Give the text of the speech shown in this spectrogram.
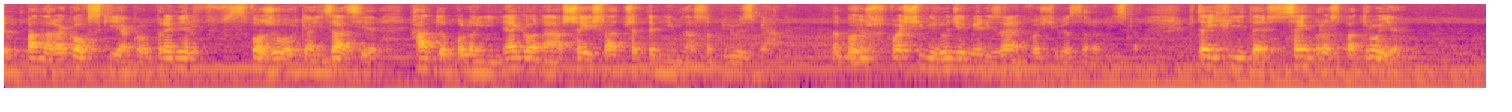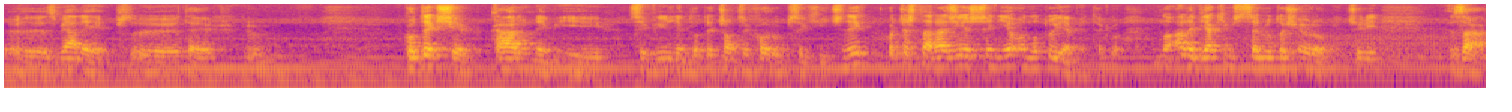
y, pan Rakowski jako premier stworzył organizację handlu polonijnego na 6 lat, przedtem nim nastąpiły zmiany. No bo już właściwi ludzie mieli zająć właściwe stanowiska. W tej chwili też Sejm rozpatruje y, zmiany y, te w kodeksie karnym i cywilnym dotyczących chorób psychicznych, chociaż na razie jeszcze nie onotujemy tego. No ale w jakimś celu to się robi, czyli za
